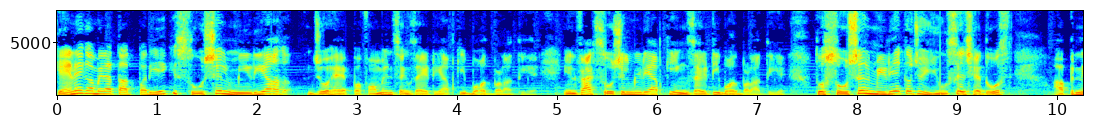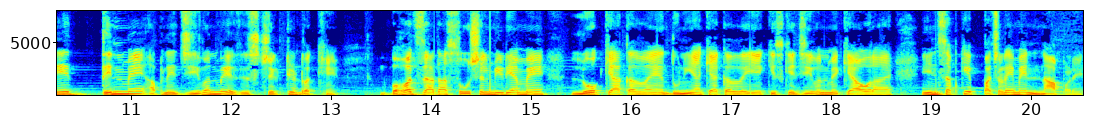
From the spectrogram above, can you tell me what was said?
कहने का मेरा तात्पर्य है कि सोशल मीडिया जो है परफॉर्मेंस एंगजाइटी आपकी बहुत बढ़ाती है। इनफैक्ट सोशल मीडिया आपकी एंगजाइटी बहुत बढ़ाती है। तो सोशल मीडिया का जो यूसेज है दोस्त, अपने दिन में, अपने जीवन में रिस्ट्रिक्टेड रखें। बहुत ज़्यादा सोशल मीडिया में लोग क्या कर रहे हैं, दुनिया क्या कर रही है, किसके जीवन में क्या हो रहा है, इन सब के पचड़े में ना पड़े।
